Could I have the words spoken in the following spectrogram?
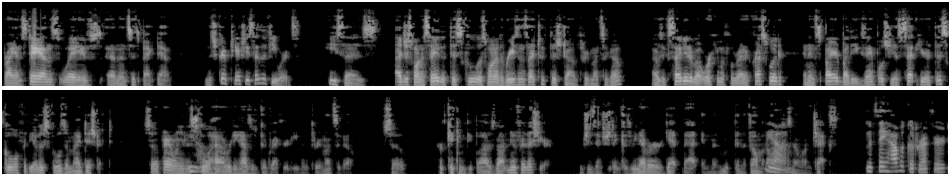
Brian stands, waves, and then sits back down. In the script, he actually says a few words. He says, I just want to say that this school is one of the reasons I took this job three months ago. I was excited about working with Loretta Crestwood and inspired by the example she has set here at this school for the other schools in my district. So apparently this Yeah. school already has a good record even three months ago. So her kicking people out is not new for this year, which is interesting because we never get that in the in the film at all Yeah. because no one checks. And if they have a good record,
